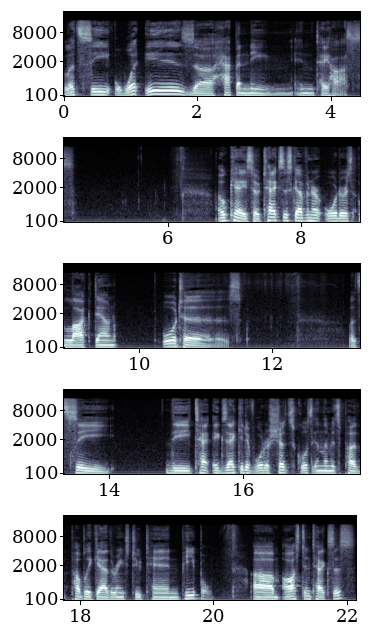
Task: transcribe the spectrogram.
Let's see what is uh, happening in Tejas. Okay, so Texas governor orders lockdown orders. Let's see. The te- executive order shuts schools and limits public gatherings to 10 people. Um, Austin, Texas.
